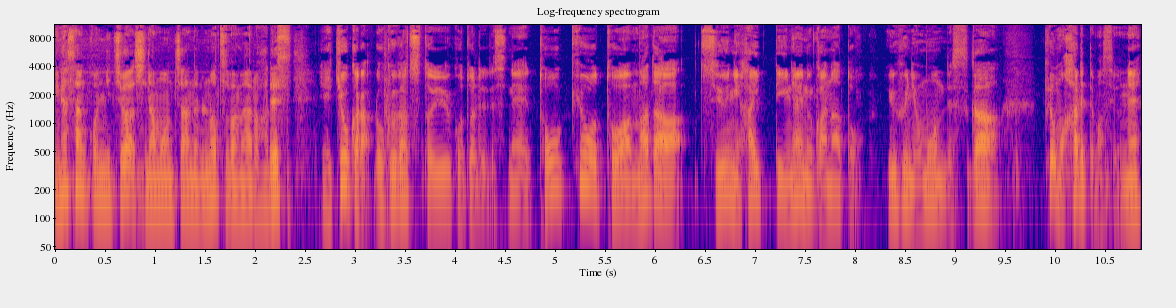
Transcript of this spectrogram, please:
皆さんこんにちは。シナモンチャンネルのつばめアロハです、えー今日から6月ということでですね東京都はまだ梅雨に入っていないのかなというふうに思うんですが今日も晴れてますよね。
